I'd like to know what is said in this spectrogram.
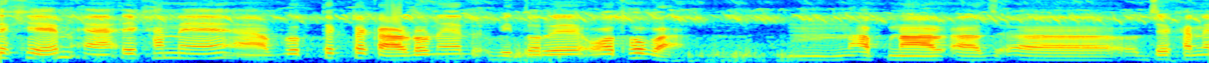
দেখেন এখানে প্রত্যেকটা কার্টনের ভিতরে অথবা আপনার যেখানে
